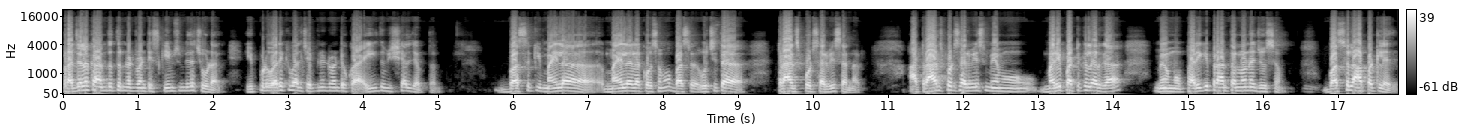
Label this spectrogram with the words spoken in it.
ప్రజలకు అందుతున్నటువంటి స్కీమ్స్ మీద చూడాలి. ఇప్పుడు వరకు వాళ్ళు చెప్పినటువంటి ఒక ఐదు విషయాలు చెప్తాను. బస్సుకి మహిళ మహిళల కోసము బస్సు ఉచిత ట్రాన్స్పోర్ట్ సర్వీస్ అన్నారు. ఆ ట్రాన్స్పోర్ట్ సర్వీస్ మేము మరీ పర్టికులర్గా మేము పరిగి ప్రాంతంలోనే చూసాం. బస్సులు ఆపట్లేదు.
